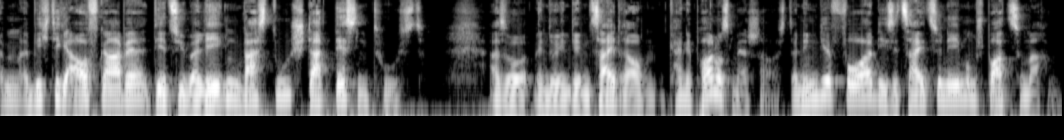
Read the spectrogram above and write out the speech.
ähm, wichtige Aufgabe, dir zu überlegen, was du stattdessen tust. Also, wenn du in dem Zeitraum keine Pornos mehr schaust, dann nimm dir vor, diese Zeit zu nehmen, um Sport zu machen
